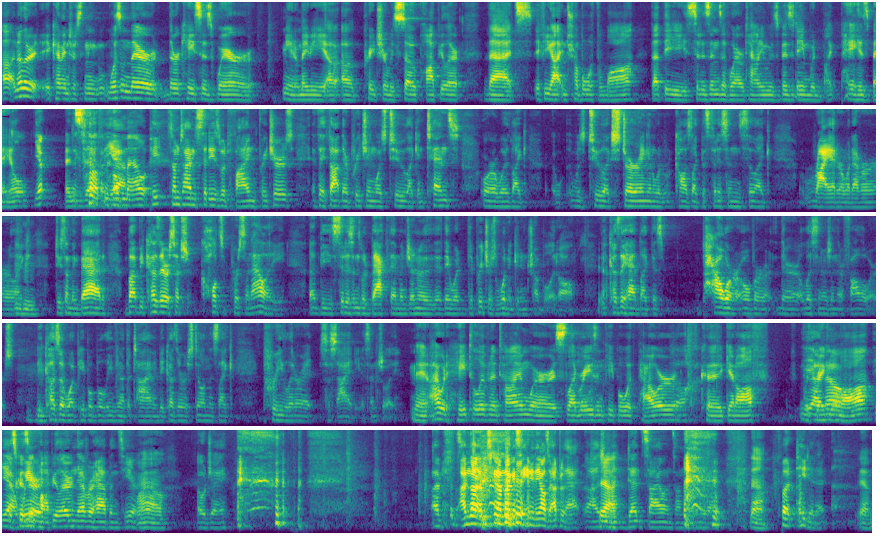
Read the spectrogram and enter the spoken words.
Uh, another kind of interesting wasn't there there were cases where you know maybe a, a preacher was so popular that if he got in trouble with the law that the citizens of whatever town he was visiting would like pay his bail? Yep and exactly. stuff yeah. help out sometimes cities would fine preachers if they thought their preaching was too like intense or would like was too like stirring and would cause like the citizens to like riot or whatever or like mm-hmm. do something bad. But because they were such cults of personality, that these citizens would back them, and generally they would the preachers wouldn't get in trouble at all yeah. because they had like this power over their listeners and their followers mm-hmm. because of what people believed in at the time and because they were still in this like pre-literate society essentially man i would hate to live in a time where celebrities yeah. and people with power Ugh. could get off with yeah, breaking the law yeah, because they're popular. It never happens here. Wow. OJ. I'm, I'm, not. I'm just gonna. I'm not gonna say anything else after that. Uh, yeah. Dead silence on that. no. But he did it. Yeah.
